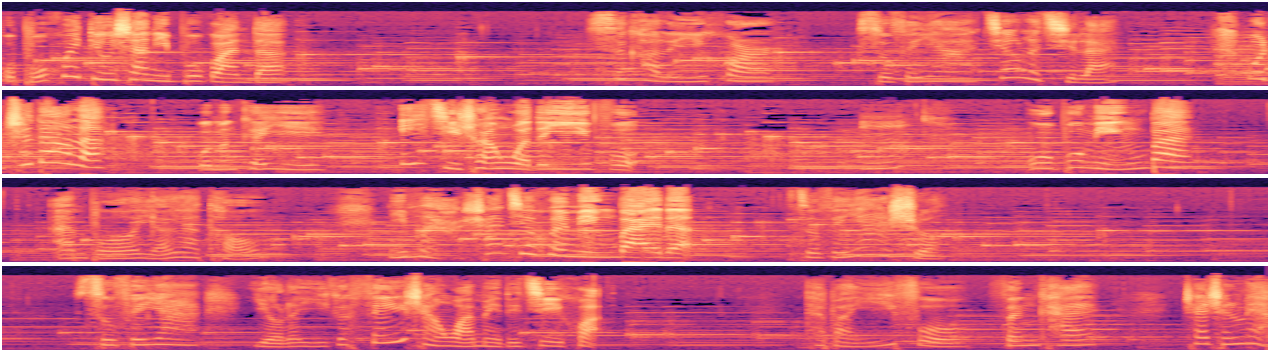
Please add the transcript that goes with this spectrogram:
我不会丢下你不管的。思考了一会儿，苏菲亚叫了起来：“我知道了，我们可以一起穿我的衣服。”嗯，我不明白。安博摇摇头：“你马上就会明白的。”苏菲亚说。苏菲亚有了一个非常完美的计划，他把衣服分开，拆成两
